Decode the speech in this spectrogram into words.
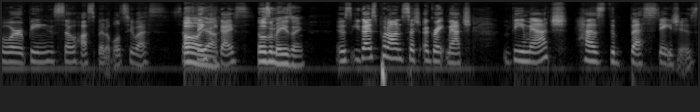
for being so hospitable to us. So Oh, thank yeah. you guys. It was amazing. It was you guys put on such a great match. The match has the best stages.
